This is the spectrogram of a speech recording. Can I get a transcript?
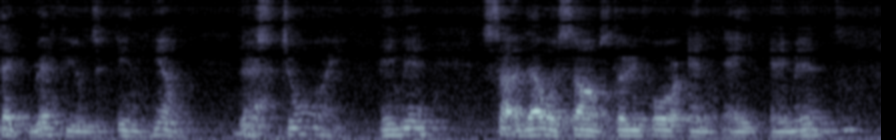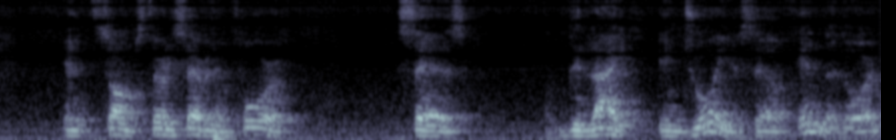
take refuge in him. There's Yeah. joy. Amen. So that was Psalms 34 and 8. Amen. And Psalms 37 and 4 says, Delight, enjoy yourself in the Lord,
